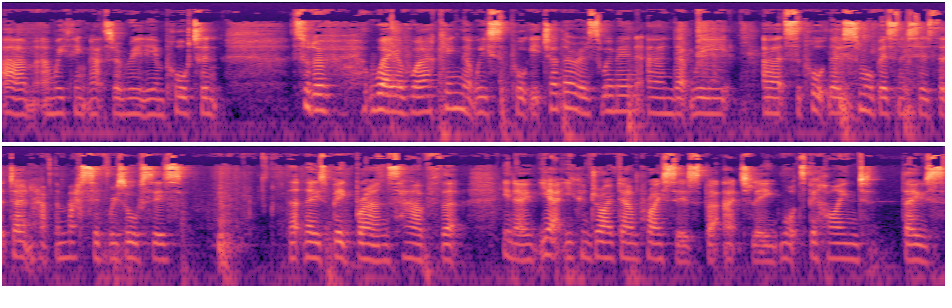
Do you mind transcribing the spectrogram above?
um, and we think that's a really important sort of way of working that we support each other as women and that we uh, support those small businesses that don't have the massive resources that those big brands have that you know yeah you can drive down prices but actually what's behind those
